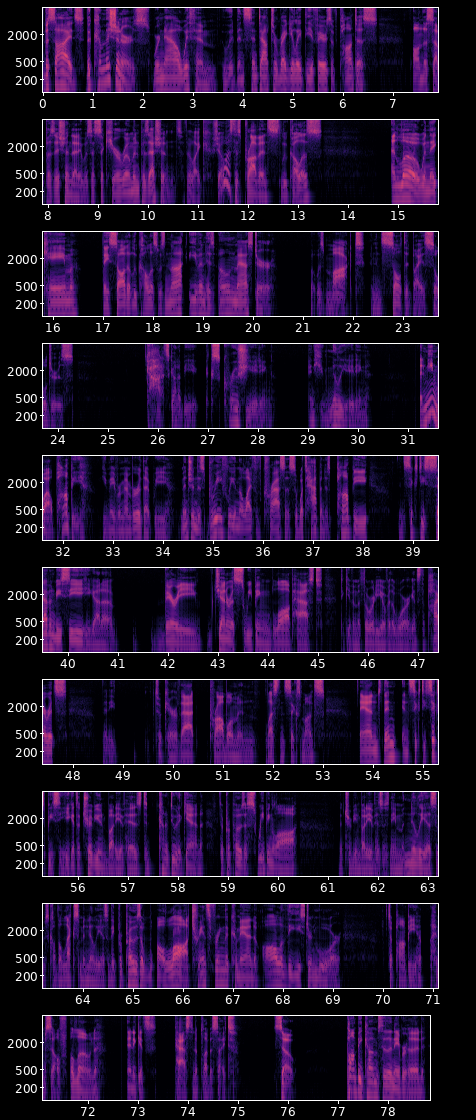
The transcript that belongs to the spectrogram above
Besides, the commissioners were now with him, who had been sent out to regulate the affairs of Pontus on the supposition that it was a secure Roman possession. So they're like, Show us this province, Lucullus. And lo, when they came, they saw that Lucullus was not even his own master, but was mocked and insulted by his soldiers. God, it's got to be excruciating and humiliating. And meanwhile, Pompey, you may remember that we mentioned this briefly in the life of Crassus. So, what's happened is Pompey, in 67 BC, he got a very generous, sweeping law passed to give him authority over the war against the pirates. And he took care of that problem in less than six months. And then in 66 BC, he gets a tribune buddy of his to kind of do it again, to propose a sweeping law the tribune buddy of his was named Manilius. It was called the Lex Manilius. So they proposed a, a law transferring the command of all of the Eastern War to Pompey himself alone, and it gets passed in a plebiscite. So, Pompey comes to the neighborhood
